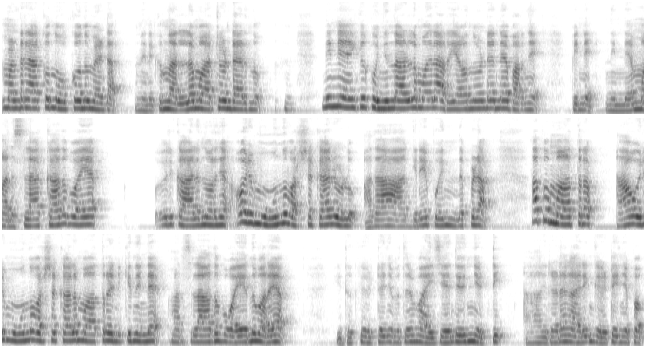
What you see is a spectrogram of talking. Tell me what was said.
മണ്ടനാക്കം നോക്കൊന്നും വേണ്ട. നിനക്ക് നല്ല മാറ്റം ഉണ്ടായിരുന്നു. നിന്നെ എനിക്ക് കുഞ്ഞുനാളിൽ മുതൽ അറിയാവുന്നതുകൊണ്ട് തന്നെ പറഞ്ഞേ. പിന്നെ നിന്നെ മനസ്സിലാക്കാതെ പോയ ഒരു കാലം എന്ന് പറഞ്ഞാൽ ഒരു മൂന്ന് വർഷക്കാലം ഉള്ളൂ. അത് ആ ആഗ്രഹം പോയി നിന്നപ്പോഴാ. അപ്പൊ മാത്രം ആ ഒരു മൂന്ന് വർഷക്കാലം മാത്രം എനിക്ക് നിന്നെ മനസ്സിലാതെ പോയെന്ന് പറയാം. ഇത് കേട്ട് കഴിഞ്ഞപ്പോഴത്തേനും വൈജയന്തി ഞെട്ടി. ആഗ്രയുടെ കാര്യം കേട്ട് കഴിഞ്ഞപ്പം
